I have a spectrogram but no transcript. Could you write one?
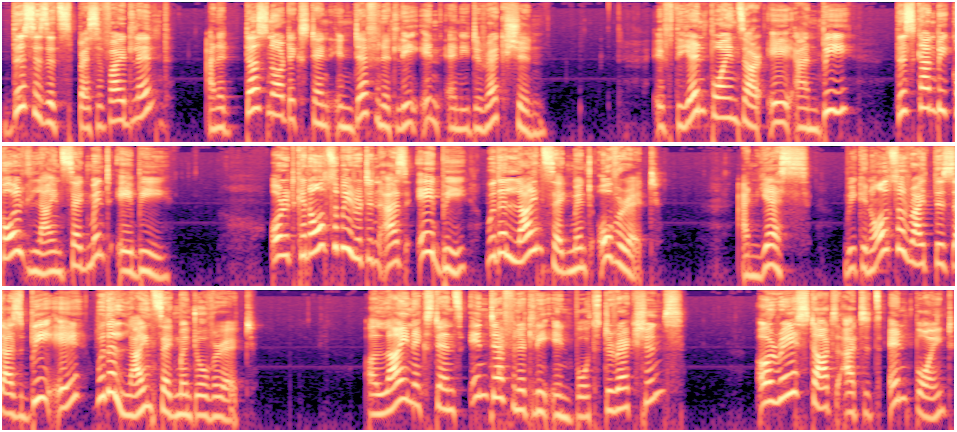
This is its specified length and it does not extend indefinitely in any direction. If the endpoints are A and B, this can be called line segment AB. Or it can also be written as AB with a line segment over it. And yes, we can also write this as BA with a line segment over it. A line extends indefinitely in both directions. A ray starts at its endpoint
